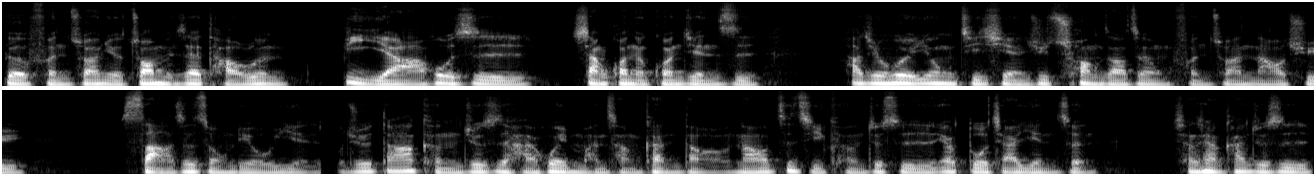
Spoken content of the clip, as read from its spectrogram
个粉砖有专门在讨论币啊，或者是。相关的关键字，他就会用机器人去创造这种粉砖，然后去撒这种留言。我觉得大家可能就是还会蛮常看到，然后自己可能就是要多加验证。想想看，就是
